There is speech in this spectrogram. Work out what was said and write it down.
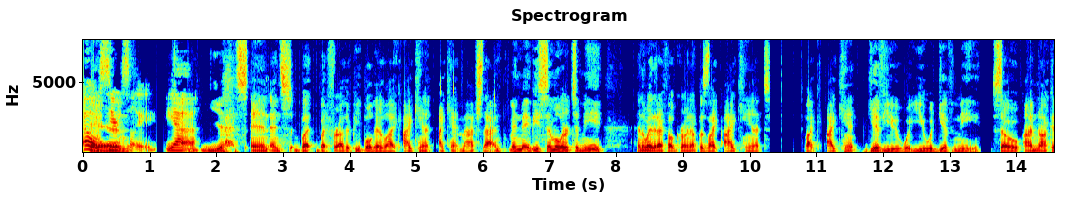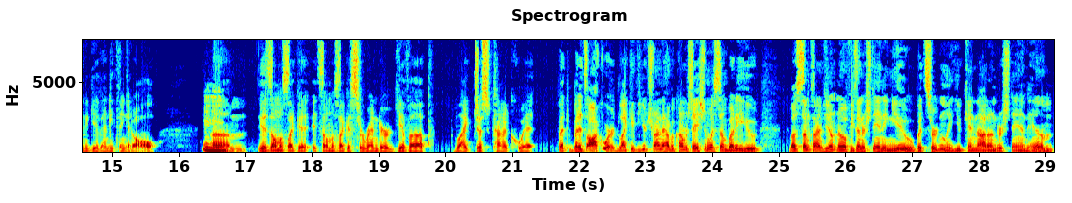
Oh, and seriously. Yeah. Yes. And, and, but, but for other people, they're like, I can't, I can't match that. And, and maybe similar to me and the way that I felt growing up is like, I can't, like, I can't give you what you would give me. So I'm not going to give anything at all. Mm-hmm. Um, it's almost like a it's almost like a surrender, give up, like just kind of quit. But but it's awkward. Like if you're trying to have a conversation with somebody who most sometimes you don't know if he's understanding you, but certainly you cannot understand him.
